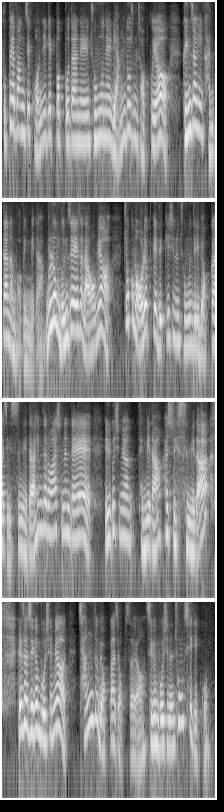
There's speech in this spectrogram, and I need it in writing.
부패방지 권익위법보다는 조문의 량도 좀 적고요. 굉장히 간단한 법입니다. 물론 문제에서 나오면 조금 어렵게 느끼시는 조문들이 몇 가지 있습니다. 힘들어 하시는데 읽으시면 됩니다. 할 수 있습니다. 그래서 지금 보시면 장도 몇 가지 없어요. 지금 보시는 총칙 있고.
